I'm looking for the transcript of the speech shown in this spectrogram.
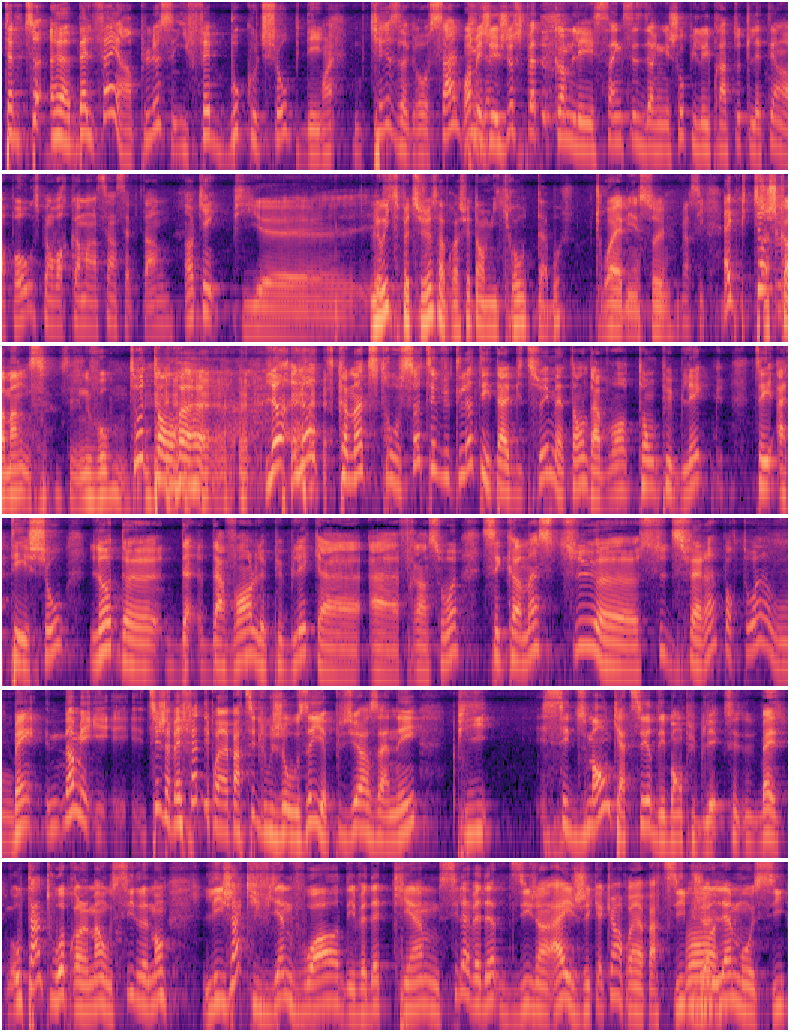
T'aimes-tu? Euh, Bellefeuille, en plus, il fait beaucoup de shows puis des Ouais. crises de grosses salles. Ouais, mais là- j'ai juste fait comme les 5-6 derniers shows, puis là, il prend tout l'été en pause, puis on va recommencer en septembre. OK. Puis. Euh... Louis, tu peux-tu juste approcher ton micro de ta bouche? Ouais, bien sûr. Merci. Hey, puis toi, Ça, je commence. C'est nouveau. toi, ton. euh, là, là comment tu trouves ça? Tu sais, vu que là, tu es habitué, mettons, d'avoir ton public à tes shows, là, d'avoir le public à, à François, c'est comment? C'est-tu euh, différent pour toi? Ou... Ben, non, mais, tu sais, j'avais fait des premières parties de Louis-José il y a plusieurs années, puis c'est du monde qui attire des bons publics. C'est- Ben, autant toi, probablement aussi, là, le monde. Les gens qui viennent voir des vedettes qui aiment, si la vedette dit, genre, hey, j'ai quelqu'un en première partie, puis Ouais. je l'aime moi aussi,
